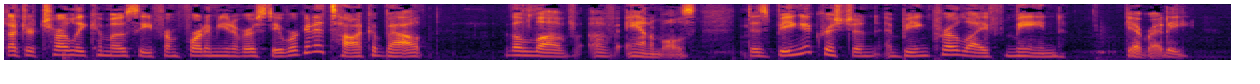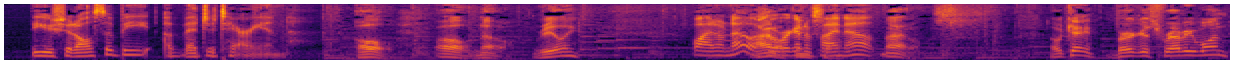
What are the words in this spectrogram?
Dr. Charlie Camosy from Fordham University. We're going to talk about the love of animals. Does being a Christian and being pro life mean, get ready, that you should also be a vegetarian? Oh, oh no, really? Well, I don't know. I don't we're going to so. find out. I don't. Okay, burgers for everyone.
